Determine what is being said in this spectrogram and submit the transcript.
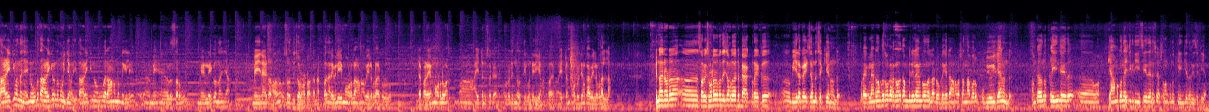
താഴേക്ക് വന്നു കഴിഞ്ഞാൽ നോബ് താഴേക്ക് വന്ന് നോക്കിയാൽ മതി. താഴേക്ക് നോബ് വരാണെന്നുണ്ടെങ്കിൽ റിസർവും മേളിലേക്ക് വന്നു കഴിഞ്ഞാൽ മെയിനായിട്ടാണ് അത് ശ്രദ്ധിച്ചോളാം കേട്ടോ. കാരണം ഇപ്പോൾ നിലവിൽ ഈ മോഡലാണ് അവൈലബിൾ ആയിട്ടുള്ളൂ. എന്റെ പഴയ മോഡൽ ഐറ്റംസൊക്കെ ഓൾറെഡി നിർത്തിക്കൊണ്ടിരിക്കുകയാണ്. അപ്പോൾ ഐറ്റം ഓൾറെഡി നമുക്ക് അവൈലബിൾ അല്ല. പിന്നെ അതിനോട് സർവീസിനോടനുബന്ധിച്ച് നമ്മൾ അതിന്റെ ബാക്ക് ബ്രേക്ക് വീല കഴിച്ച് നമ്മൾ ചെക്ക് ചെയ്യുന്നുണ്ട്. ബ്രേക്ക് ലൈൻ നമുക്ക് കിടക്കുന്നത് കമ്പനി ലൈൻ ഒന്നുമല്ല ഡ്യൂപ്ലിക്കേറ്റ് ആണ്. പക്ഷേ എന്നാൽ പോലും ഉപയോഗിക്കാനുണ്ട്. നമുക്കതൊന്ന് ക്ലീൻ ചെയ്ത് ക്യാമൊക്കെ ഒന്ന് ഗ്രീസ് ചെയ്തതിന് ശേഷം നമുക്കൊന്ന് ക്ലീൻ ചെയ്ത് റീസെറ്റ് ചെയ്യാം.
